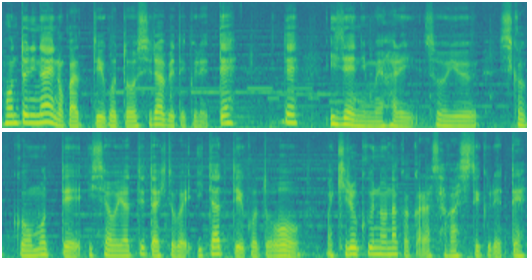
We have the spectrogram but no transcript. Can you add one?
本当にないのかっていうことを調べてくれてで以前にもやはりそういう資格を持って医者をやってた人がいたっていうことを、まあ、記録の中から探してくれて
